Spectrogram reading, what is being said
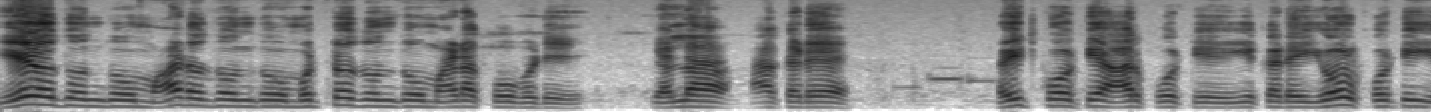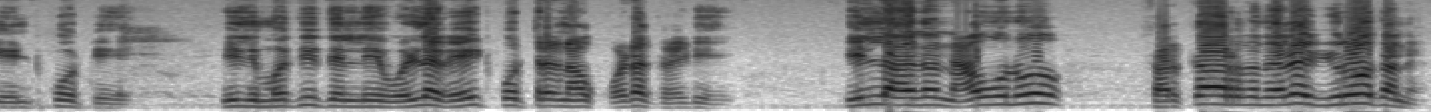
ಹೇಳೋದೊಂದು, ಮಾಡೋದೊಂದು, ಮುಟ್ಟೋದೊಂದು ಮಾಡಕ್ಕೆ ಹೋಗ್ಬೇಡಿ. ಎಲ್ಲ ಆ ಕಡೆ ಐದು ಕೋಟಿ, ಆರು ಕೋಟಿ, ಈ ಕಡೆ ಏಳು ಕೋಟಿ, ಎಂಟು ಕೋಟಿ. ಇಲ್ಲಿ ಮಧ್ಯದಲ್ಲಿ ಒಳ್ಳೆ ರೇಟ್ ಕೊಟ್ಟರೆ ನಾವು ಕೊಡಕ್ಕೆ ರೆಡಿ ಇಲ್ಲ ಅಂದ್ರೆ ನಾವು ಸರ್ಕಾರದ ಮೇಲೆ ವಿರೋಧನೆ.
